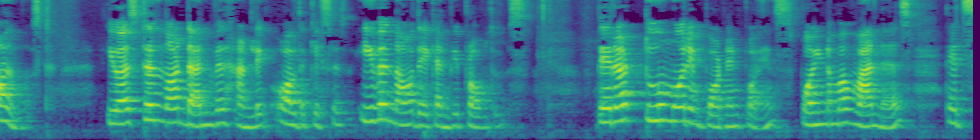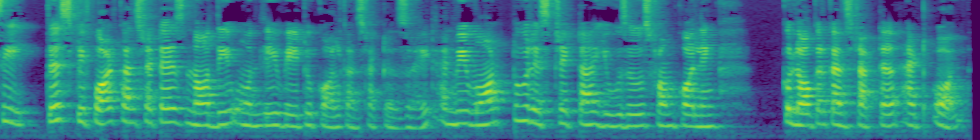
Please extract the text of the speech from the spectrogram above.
Almost. You are still not done with handling all the cases. Even now there can be problems. There are two more important points. Point number one is let's see this default constructor is not the only way to call constructors right and we want to restrict our users from calling logger constructor at all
